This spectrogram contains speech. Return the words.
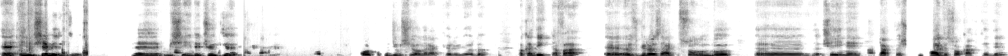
e, endişe verici e, bir şeydi. Çünkü korkutucu bir şey olarak görülüyordu. Fakat ilk defa e, Özgür Özel solun bu e, şeyini yaklaşık haydi sokak dedi.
